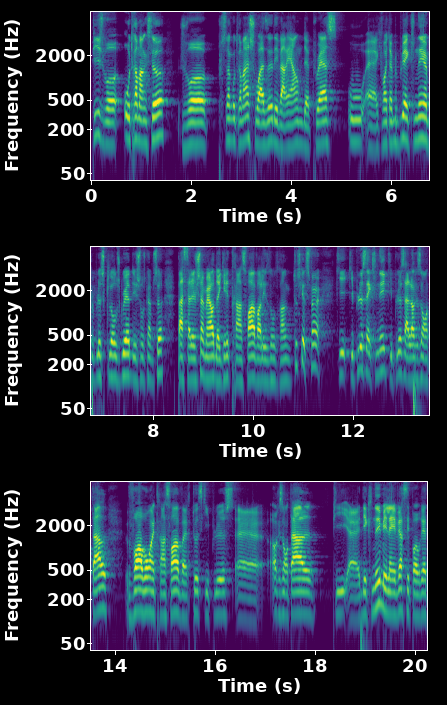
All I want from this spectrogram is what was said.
Puis je vais, autrement que ça, je vais souvent qu'autrement choisir des variantes de press ou euh, qui vont être un peu plus inclinées, un peu plus close grip, des choses comme ça, parce que ça a juste un meilleur degré de transfert vers les autres angles. Tout ce que tu fais qui, est plus incliné, qui est plus à l'horizontale, va avoir un transfert vers tout ce qui est plus euh, horizontal puis euh, décliné, mais l'inverse, c'est pas vrai.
